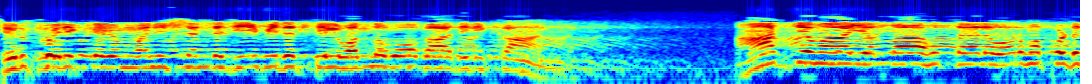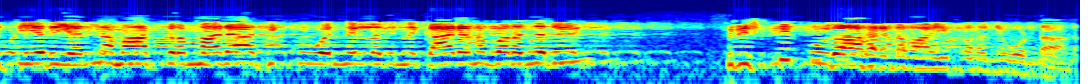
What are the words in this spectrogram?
ശിർക്കൊരിക്കലും മനുഷ്യന്റെ ജീവിതത്തിൽ വന്നു പോകാതിരിക്കാൻ. ആദ്യമായി അള്ളാഹുത്താല ഓർമ്മപ്പെടുത്തിയത് എന്നെ മാത്രം ആരാധിക്കൂ എന്നുള്ളതിന് കാരണം പറഞ്ഞത് സൃഷ്ടിപ്പുദാഹരണമായി പറഞ്ഞുകൊണ്ടാണ്.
